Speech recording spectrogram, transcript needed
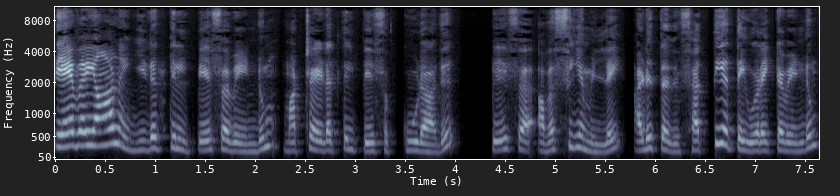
தேவையான இடத்தில் பேச வேண்டும் மற்ற இடத்தில் பேசக்கூடாது. பேச அவசியமில்லை. அடுத்தது சத்தியத்தை உரைக்க வேண்டும்.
